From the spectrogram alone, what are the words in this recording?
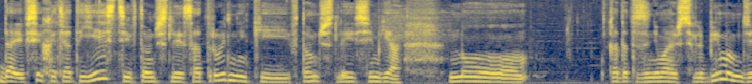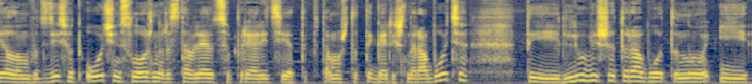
Да, и все хотят есть, и в том числе и сотрудники, и в том числе и семья. Но когда ты занимаешься любимым делом, вот здесь вот очень сложно расставляются приоритеты, потому что ты горишь на работе, ты любишь эту работу, но и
